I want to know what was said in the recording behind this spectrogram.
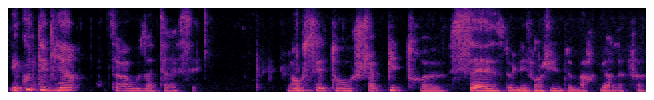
Écoutez bien, ça va vous intéresser. Donc c'est au chapitre 16 de l'évangile de Marc vers la fin.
